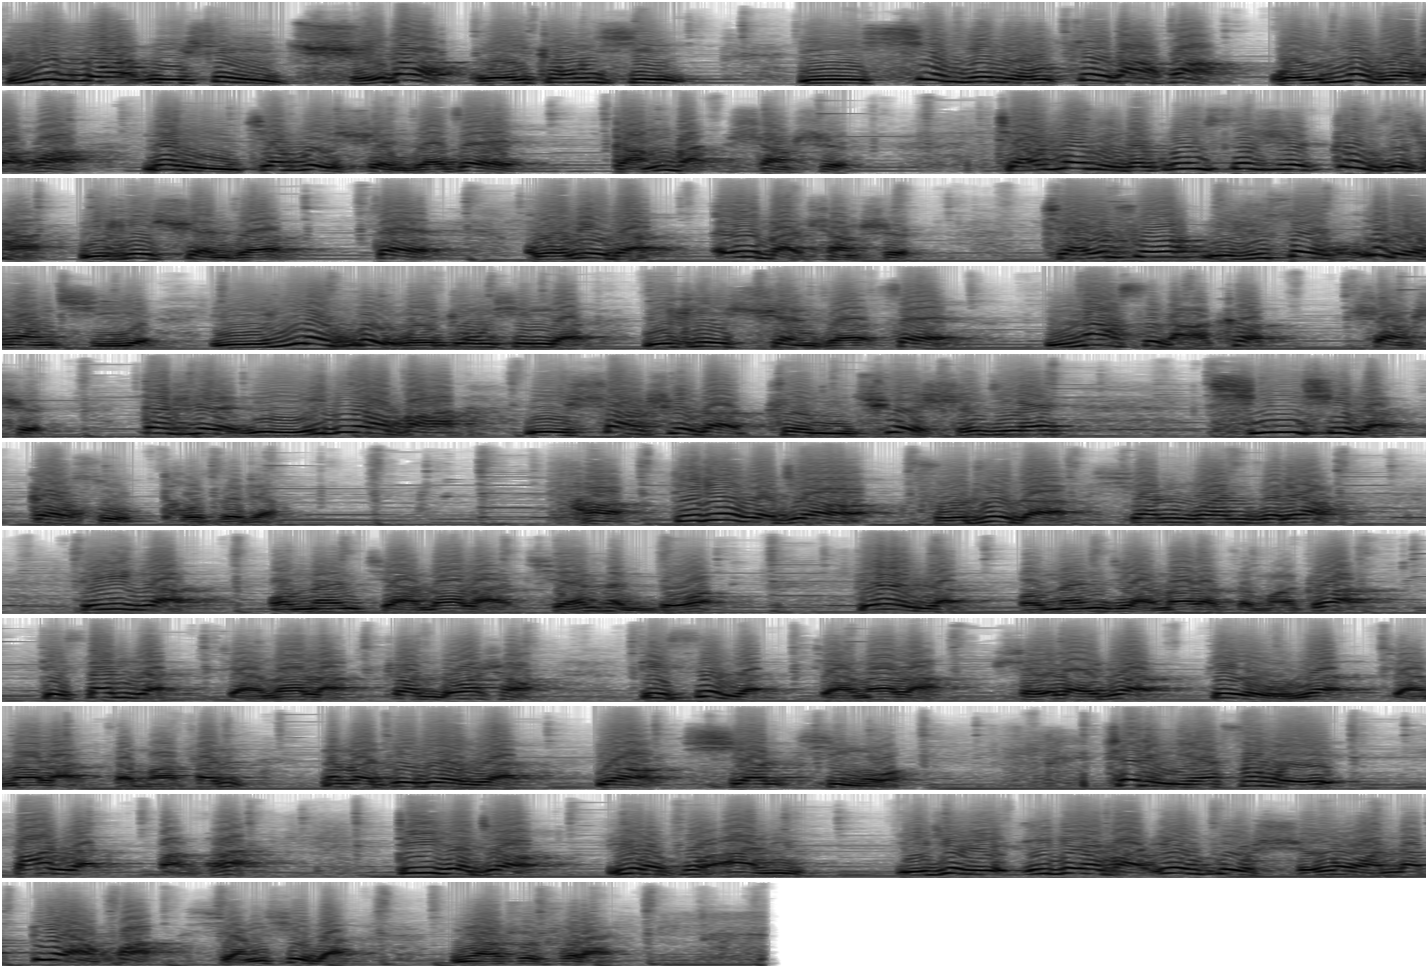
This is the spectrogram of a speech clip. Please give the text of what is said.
如果你是以渠道为中心，以现金流最大化为目标的话，那你将会选择在港版上市。假如说你的公司是重资产，你可以选择在国内的 A 版上市。假如说你是做互联网企业，以用户为中心的，你可以选择在纳斯达克上市。但是你一定要把你上市的准确时间清晰的告诉投资者。好，第六个叫辅助的相关资料。第一个我们讲到了钱很多，第二个我们讲到了怎么赚，第三个讲到了赚多少。第四个讲到了谁来赚，第五个讲到了怎么分，那么第六个要相信我。这里面分为八个板块，第一个叫用户案例，也就是一定要把用户使用完的变化详细的描述出来。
